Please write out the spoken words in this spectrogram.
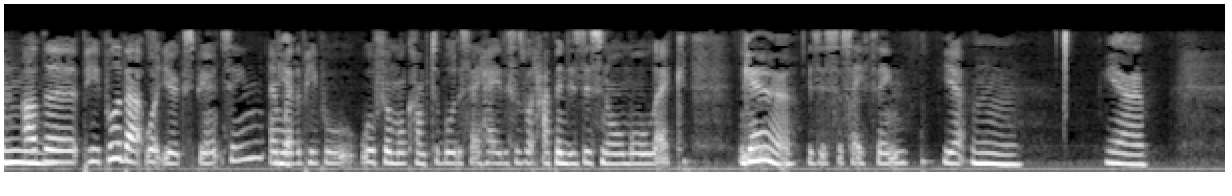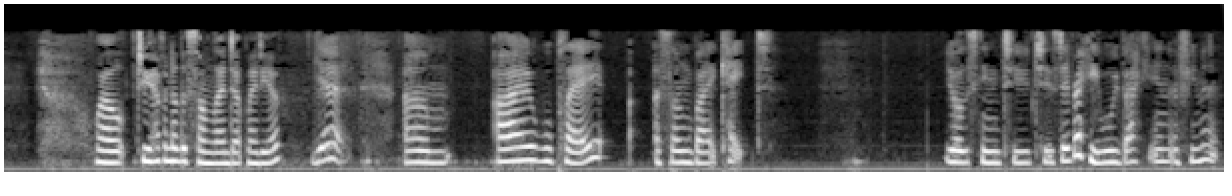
Mm. other people about what you're experiencing and Yeah. whether people will feel more comfortable to say, hey, this is what happened. Is this normal? Like, you know, Yeah. is this a safe thing? Yeah. Mm. Yeah. Well, do you have another song lined up, my dear? Yeah. Um, I will play a song by Kate. You're listening to Tuesday Brekkie. We'll be back in a few minutes.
